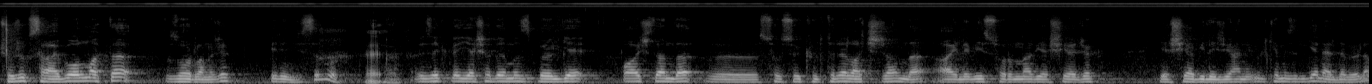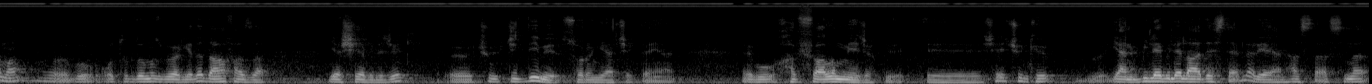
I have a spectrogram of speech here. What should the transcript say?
çocuk sahibi olmakta zorlanacak. Birincisi bu. Evet. Özellikle yaşadığımız bölge o açıdan da e, sosyokültürel açıdan da ailevi sorunlar yaşayacak, yaşayabileceği hani ülkemizin genelde böyle ama e, bu oturduğumuz bölgede daha fazla yaşayabilecek. E, çünkü ciddi bir sorun gerçekten yani. E, bu hafife alınmayacak bir e, şey. Çünkü yani bile bile lades derler ya yani hasta aslında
